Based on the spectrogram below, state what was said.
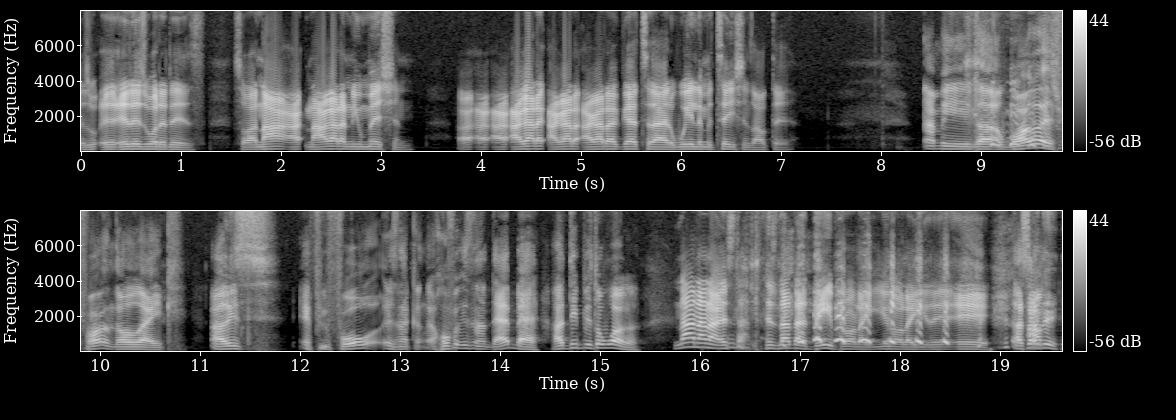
it is what it is. So now I, now I got a new mission. I, I I gotta I gotta I gotta get to that weight limitations out there. I mean, the water is fun though. Like at least if you fall, it's not. Gonna, hopefully, it's not that bad. How deep is the water? No, no, no. It's not. It's not that deep, bro. Like you know, like eh, That I'm- sounded-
